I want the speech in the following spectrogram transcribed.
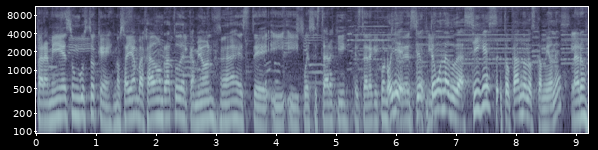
para mí es un gusto que nos hayan bajado un rato del camión ¿verdad? este, y, y, pues estar aquí, estar aquí con Oye, ustedes. te- aquí. tengo una duda, ¿sigues tocando en los camiones? Claro.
